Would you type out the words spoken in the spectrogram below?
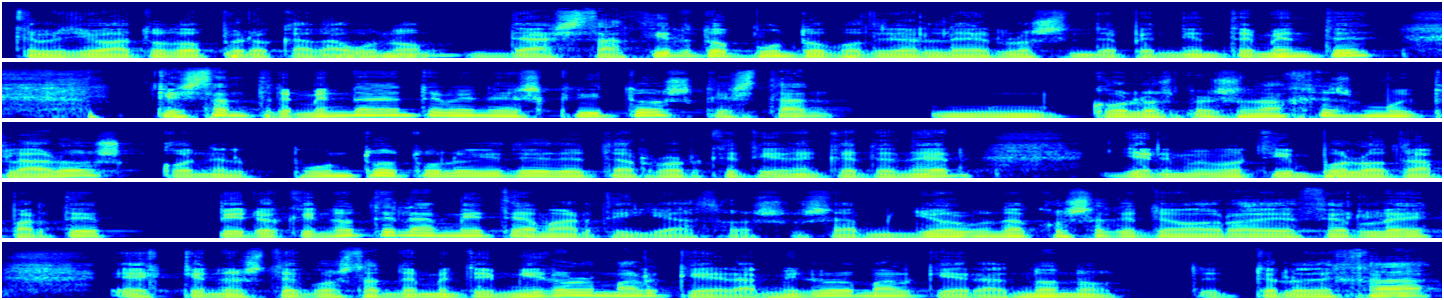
que lo lleva todo, pero cada uno, de hasta cierto punto podrías leerlos independientemente, que están tremendamente bien escritos, que están mm, con los personajes muy claros, con el punto tuloide de terror que tienen que tener, y al mismo tiempo la otra parte, pero que no te la mete a martillazos. O sea, yo una cosa que tengo que agradecerle es que no esté constantemente, mira lo mal que era, mira lo mal que era. No, no, te, lo deja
